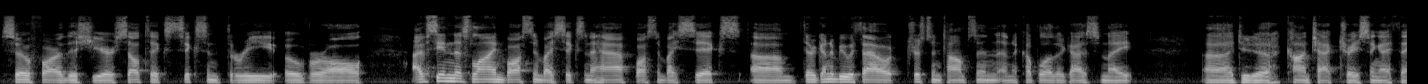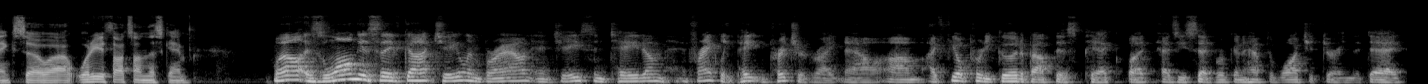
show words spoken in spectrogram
so far this year. Celtics six and three overall. I've seen this line Boston by six and a half, Boston by six. Um, they're going to be without Tristan Thompson and a couple other guys tonight uh, due to contact tracing, I think. So, uh, what are your thoughts on this game? Well, as long as they've got Jaylen Brown and Jayson Tatum, and frankly, Payton Pritchard right now, um, I feel pretty good about this pick. But as you said, we're going to have to watch it during the day.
